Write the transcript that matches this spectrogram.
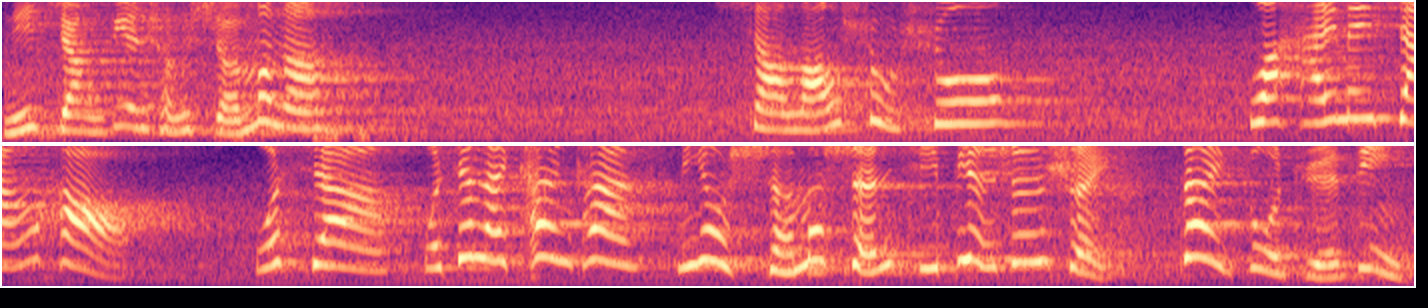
你想变成什么呢？小老鼠说：“我还没想好。我想，我先来看看你有什么神奇变身水，再做决定。”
